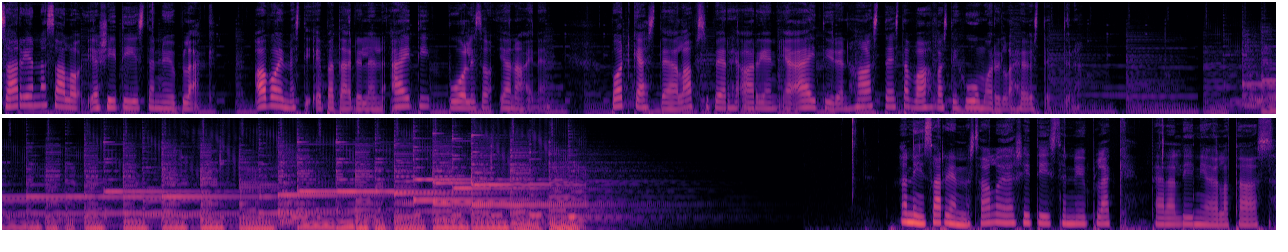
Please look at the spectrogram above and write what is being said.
Sarjanna Salo ja Shitty is the New Black. Avoimesti epätäydellinen äiti, puoliso ja nainen. Podcasteja lapsiperhearjen ja äitiyden haasteista vahvasti huumorilla höystettynä. No niin, Sarjanna Salo ja Shitty is the New Black täällä linjoilla taas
